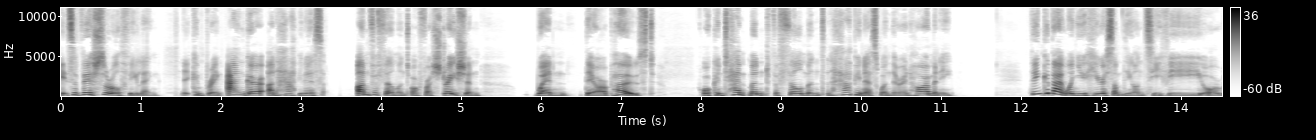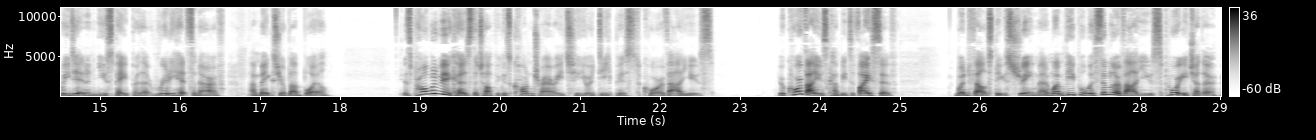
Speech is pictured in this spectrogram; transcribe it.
It's a visceral feeling. It can bring anger, unhappiness, unfulfillment, or frustration when they are opposed, or contentment, fulfillment, and happiness when they're in harmony. Think about when you hear something on TV or read it in a newspaper that really hits a nerve and makes your blood boil. It's probably because the topic is contrary to your deepest core values. Your core values can be divisive when felt to the extreme, and when people with similar values support each other.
